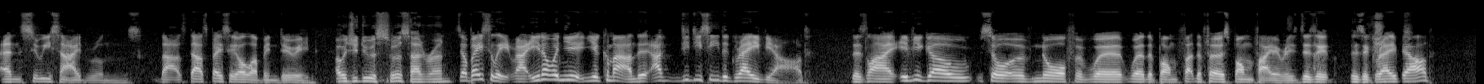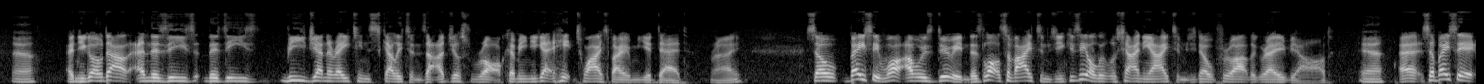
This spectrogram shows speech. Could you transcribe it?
and suicide runs. That's that's basically all I've been doing. How would you do a suicide run? So basically, right, you know when you, you come out, and the, uh, did you see the graveyard? There's like if you go sort of north of where, where the bonfire, the first bonfire is, there's a there's a graveyard, Yeah. and you go down, and there's these there's these regenerating skeletons that are just rock. I mean, you get hit twice by them, you're dead, right? So basically, what I was doing, there's lots of items. You can see all little shiny items, you know, throughout the graveyard. Yeah. Uh, so basically,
